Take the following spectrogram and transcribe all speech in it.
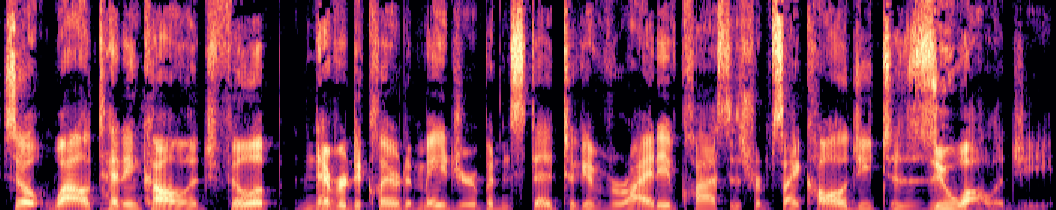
So while attending college, Philip never declared a major, but instead took a variety of classes from psychology to zoology.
